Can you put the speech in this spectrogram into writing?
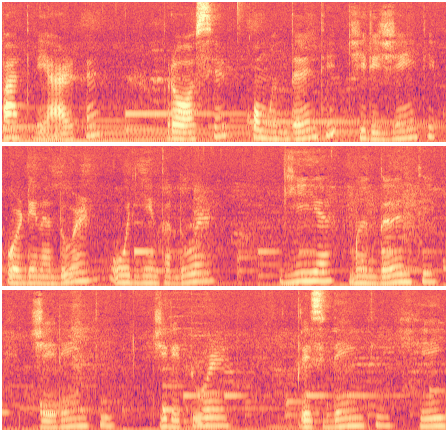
patriarca, prócer, comandante, dirigente, coordenador, orientador, guia, mandante, gerente, diretor, presidente, rei,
